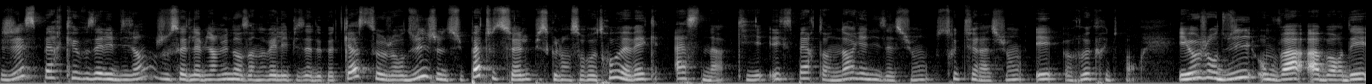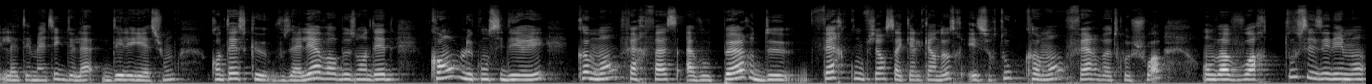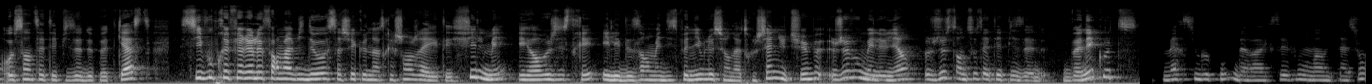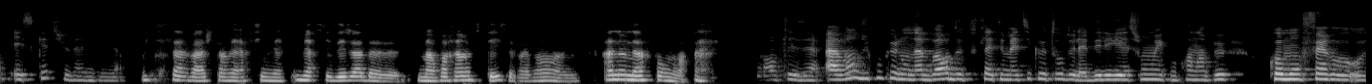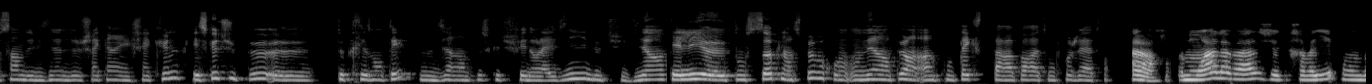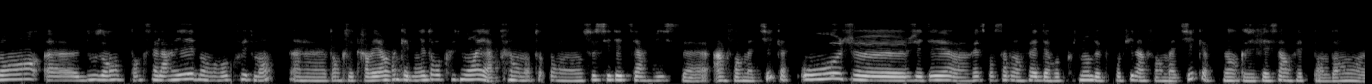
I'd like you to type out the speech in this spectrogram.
J'espère que vous allez bien. Je vous souhaite la bienvenue dans un nouvel épisode de podcast. Aujourd'hui, je ne suis pas toute seule puisque l'on se retrouve avec Asna, qui est experte en organisation, structuration et recrutement. Et aujourd'hui, on va aborder la thématique de la délégation. Quand est-ce que vous allez avoir besoin d'aide? Quand le considérer? Comment faire face à vos peurs de faire confiance à quelqu'un d'autre? Et surtout, comment faire votre choix? On va voir tous ces éléments au sein de cet épisode de podcast. Si vous préférez le format vidéo, sachez que notre échange a été filmé et enregistré. Il est désormais disponible sur notre chaîne YouTube. Je vous mets le lien juste en dessous de cet épisode. Bonne écoute Merci beaucoup d'avoir accepté mon invitation. Est-ce que tu vas bien? Ça va, je te remercie. Merci déjà de m'avoir invité. C'est vraiment euh, un honneur pour moi. Grand plaisir. Avant du coup que l'on aborde toute la thématique autour de la délégation et comprendre un peu comment faire au, sein des business de chacun et chacune, est-ce que tu peux euh, te présenter, nous dire un peu ce que tu fais dans la vie, d'où tu viens, quel est euh, ton socle un petit peu pour qu'on ait un peu un, contexte par rapport à ton projet à toi. Alors, moi, à la base, j'ai travaillé pendant 12 euh, ans en tant que salarié dans le recrutement. Euh, donc, j'ai travaillé en cabinet de recrutement et après en, société de services informatiques où j'étais responsable en fait des recrutements de profils informatiques. Donc, j'ai fait ça en fait pendant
